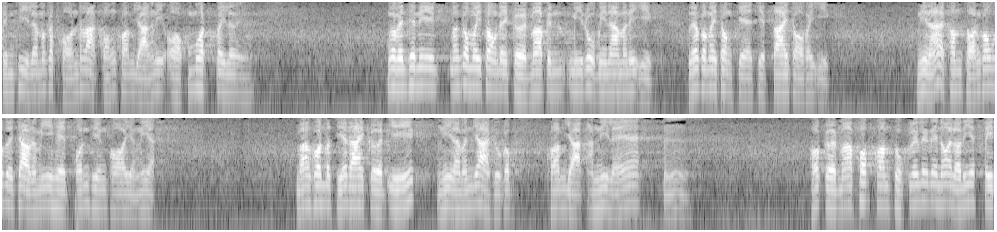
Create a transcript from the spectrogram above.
เต็มที่แล้วมันก็ถอนรากของความอยากนี้ออกหมดไปเลย เมื่อเป็นเช่นนี้มันก็ไม่ต้องได้เกิดมาเป็นมีรูปมีนามอันนี้อีก แล้วก็ไม่ต้องแก่เจ็บตายต่อไปอีก นี่นะคำสอนของพระพุทธเจ้านะมีเหตุผลเพียงพออย่างนี้บางคนมาเสียดายเกิดอีก นี่แหละมันยากอยู่กับความอยากอันนี้แหละพอเกิดมาพบความสุขเล็กๆน้อยๆเหล่านี้ติด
